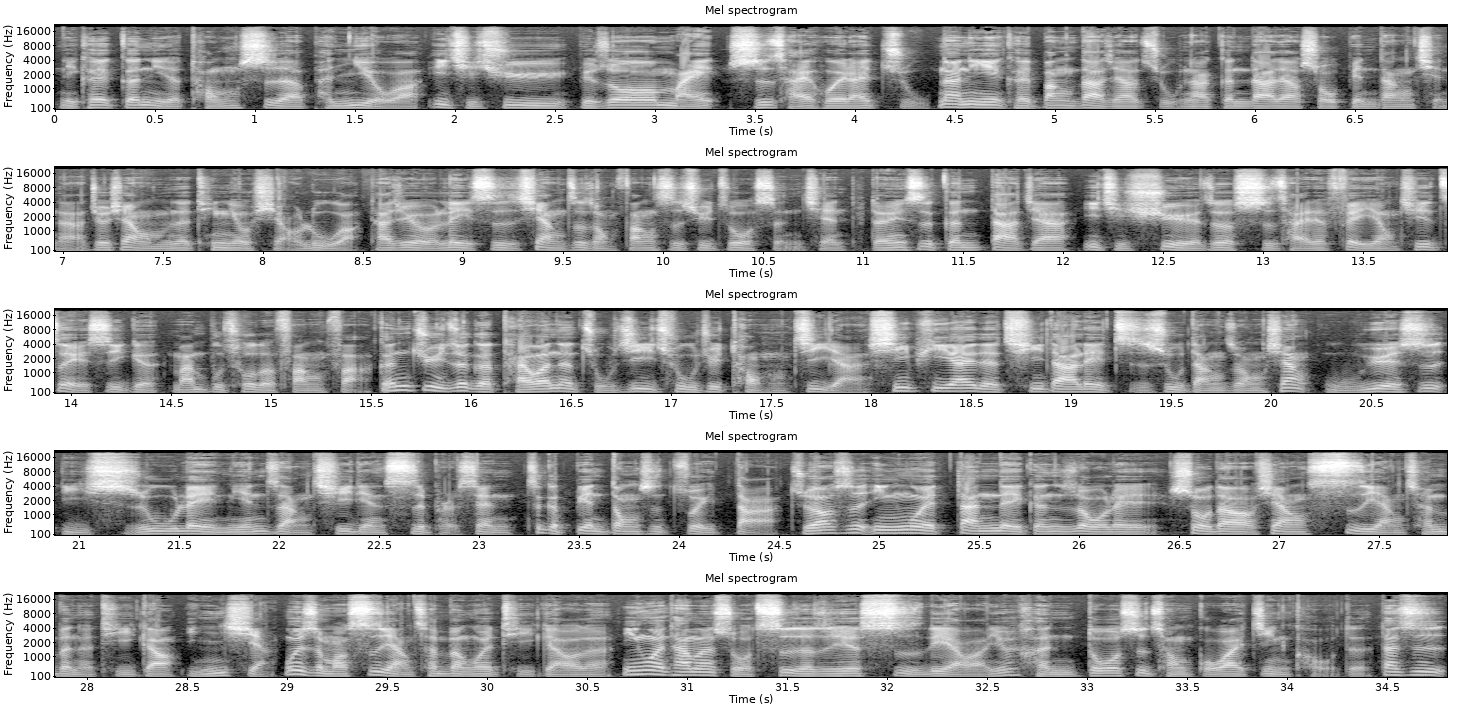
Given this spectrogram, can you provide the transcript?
你可以跟你的同事啊、朋友啊一起去，比如说买食材回来煮，那你也可以帮大家煮，那跟大家收便当钱啊。就像我们的听友小路啊，他就有类似像这种方式去做省钱，等于是跟大家一起 share 这个食材的费用。其实这也是一个蛮不错的方法。根据这个台湾的主计处去统计啊，CPI 的七大类指数当中，像五月是以食物类年涨七点四 percent，这个变动是最大，主要是因为蛋类跟肉类受到像饲养成本的提高影响。为什么饲养成本会提高呢？因为他们所吃的这些饲料啊，有很多是从国外进口的，但是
